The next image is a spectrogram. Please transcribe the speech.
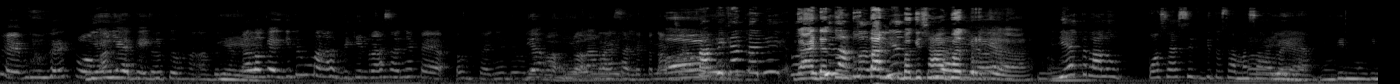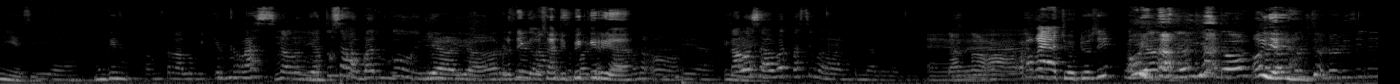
kayak pokoknya klop iya aja iya kayak gitu ha, bener. Iya, iya. kalau kayak gitu malah bikin rasanya kayak oh kayaknya dia udah nggak nggak menghilang ngerasa gitu. deket Iya. sama Oh. aku. tapi kan tadi Nggak ada tuntutan dia- sebagai sahabat iya, berarti iya. ya. dia terlalu posesif gitu sama Iya, sahabatnya mungkin mungkin iya sih. iya Mungkin terlalu mikir keras kalau dia tuh sahabatku gitu iya iya Berarti nggak usah dipikir ya. heeh. iya kalau sahabat pasti bakalan kembali lagi Eh, kok kayak jodoh sih? oh iya iya iya dong Oh iya. berjodoh di sini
